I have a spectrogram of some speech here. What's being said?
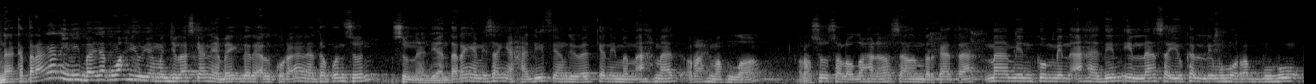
Nah keterangan ini banyak wahyu yang menjelaskannya baik dari Al-Quran ataupun sun, sunnah. Di antaranya misalnya hadis yang diriwayatkan Imam Ahmad rahimahullah Rasul sallallahu alaihi wasallam berkata, "Ma minkum min ahadin illa sayukallimuhu rabbuhu."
